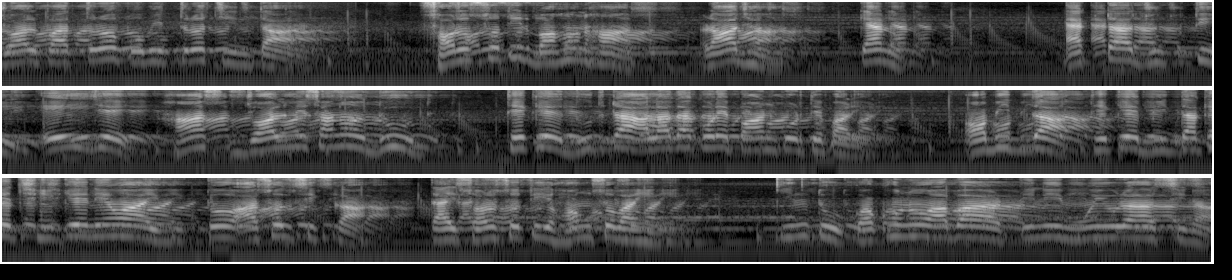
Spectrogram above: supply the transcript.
জলপাত্র পবিত্র চিন্তার। সরস্বতীর বাহন হাঁস, রাজহাঁস। কেন? একটা যুক্তি, এই যে হাঁস জল মেশানো দুধ থেকে দুধটা আলাদা করে পান করতে পারে। অবিদ্যা থেকে বিদ্যাকে ছেঁকে নেওয়াই তো আসল শিক্ষা, তাই সরস্বতী হংস বাহিনী কিন্তু কখনো আবার তিনি ময়ূরাসী না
